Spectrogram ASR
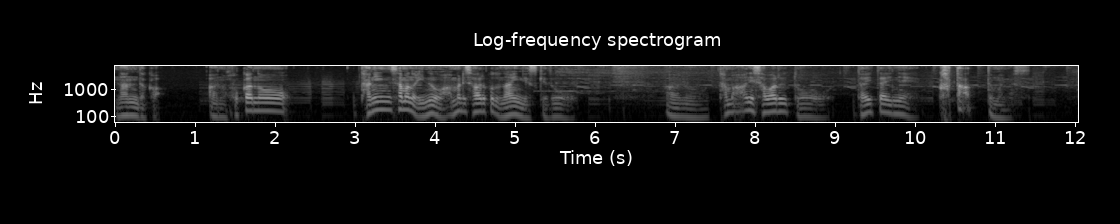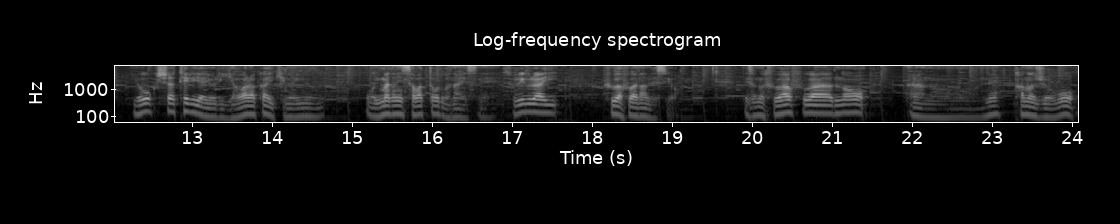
なんだか。あの他の他人様の犬をあんまり触ることないんですけどあのたまに触ると大体ね硬って思います。ヨークシャーテリアより柔らかい毛の犬を未だに触ったことがないですね。それぐらいふわふわなんですよ。でそのふわふわのあのー、ね彼女を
